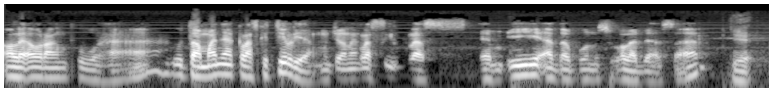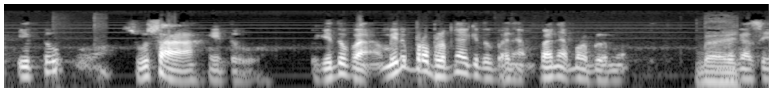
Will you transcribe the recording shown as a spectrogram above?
oleh orang tua, utamanya kelas kecil ya, misalnya kelas kelas MI ataupun sekolah dasar, yeah. itu susah itu. Begitu Pak. Mirip problemnya gitu banyak banyak problemnya. Baik. Terima kasih.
